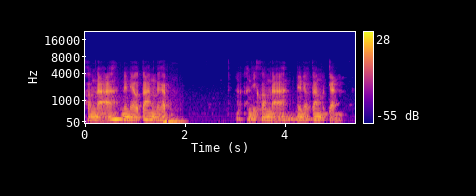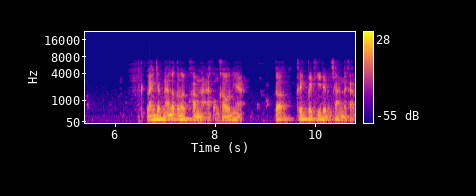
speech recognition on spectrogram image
ความหนาในแนวตั้งนะครับ อันนี้ความหนาในแนวตั้งเหมือนกัน หลังจากนั้นเรากำหนดความหนาของเขาเนี่ย ก็คลิกไปที่ dimension นะครับ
